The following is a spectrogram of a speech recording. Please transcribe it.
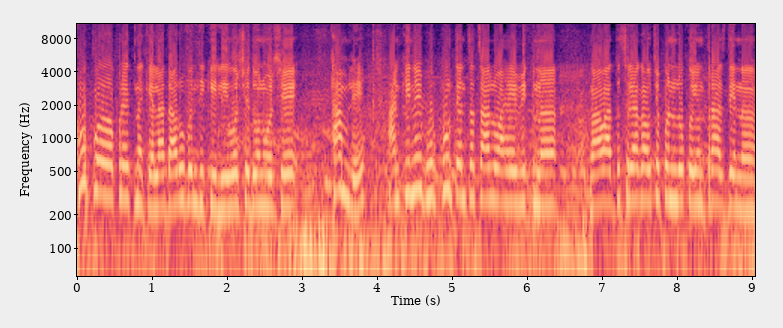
खूप प्रयत्न केला दारूबंदी केली वर्षे दोन वर्षे थांबले. आणखीनही भरपूर त्यांचं चालू आहे विकणं गावात दुसऱ्या गावचे पण लोक येऊन त्रास देणं.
